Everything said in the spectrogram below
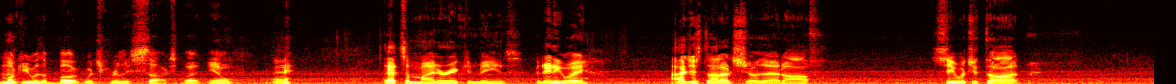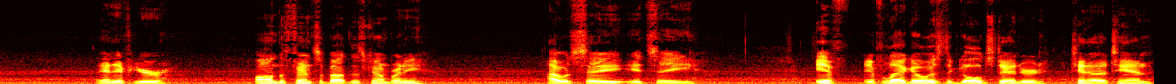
monkey with a book which really sucks but you know eh, that's a minor inconvenience but anyway I just thought I'd show that off see what you thought and if you're on the fence about this company I would say it's a if if Lego is the gold standard 10 out of 10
